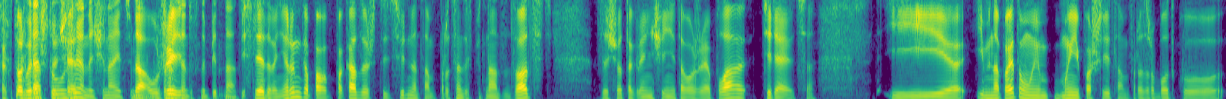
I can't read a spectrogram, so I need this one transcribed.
Как только Говорят, что отключается- уже начинается Да, уже процентов на 15. исследования рынка по- показывают, что действительно там процентов 15-20 за счет ограничений того же Apple теряются. И именно поэтому мы- мы и пошли там в разработку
